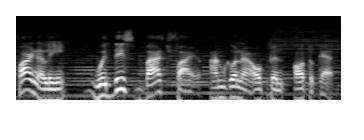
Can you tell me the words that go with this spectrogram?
Finally, with this batch file, I'm gonna open AutoCAD.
